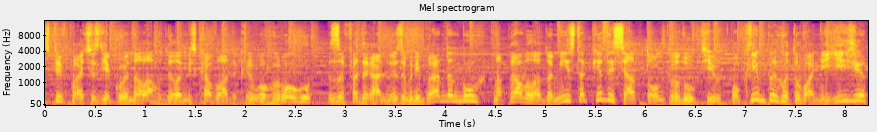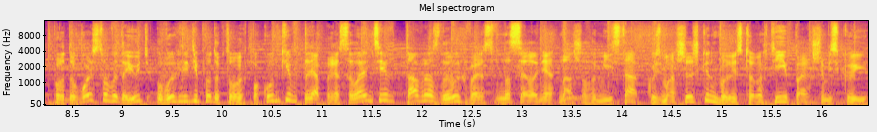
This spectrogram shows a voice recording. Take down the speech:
співпрацю з якою налагодила міська влада Кривого Рогу, з федеральної землі Бранденбург направила до міста 50 тонн продуктів. Окрім приготування їжі, продовольство видають у вигляді продуктових пакунків для переселенців та вразливих верств населення нашого міста. Кузьма Шишкін, Борис Торохтій, перший міський.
